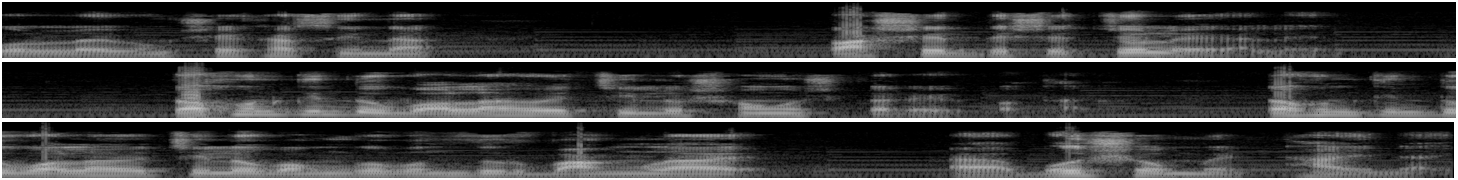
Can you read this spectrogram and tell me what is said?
করল এবং শেখ হাসিনা পাশের দেশে চলে গেলেন, তখন কিন্তু বলা হয়েছিল সংস্কারের কথা। তখন কিন্তু বলা হয়েছিল বঙ্গবন্ধুর বাংলায় বৈষম্যের ঠাঁই নাই।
